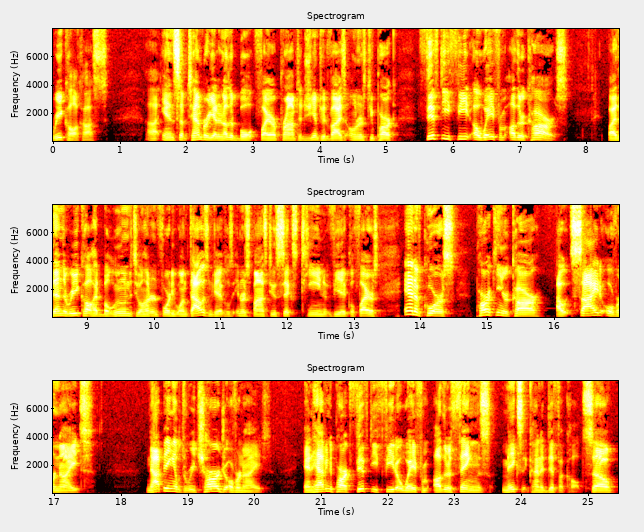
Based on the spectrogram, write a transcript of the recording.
recall costs. Uh, in September, yet another bolt fire prompted GM to advise owners to park 50 feet away from other cars. By then, the recall had ballooned to 141,000 vehicles in response to 16 vehicle fires. And of course, parking your car outside overnight, not being able to recharge overnight, and having to park 50 feet away from other things makes it kind of difficult. So,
